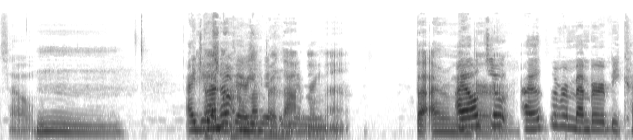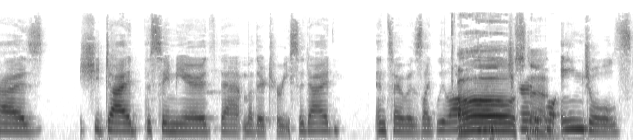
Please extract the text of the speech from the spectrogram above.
So mm. I do yeah, I don't remember that memory. moment, but I remember. I also I also remember because she died the same year that Mother Teresa died. and so it was like we lost oh, charitable snap. angels.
